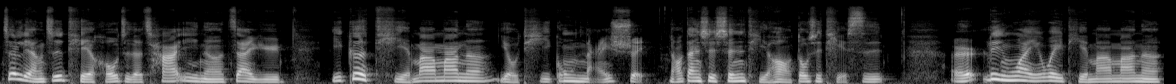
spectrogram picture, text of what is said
这两只铁猴子的差异呢，在于一个铁妈妈呢有提供奶水，然后但是身体哈都是铁丝，而另外一位铁妈妈呢，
